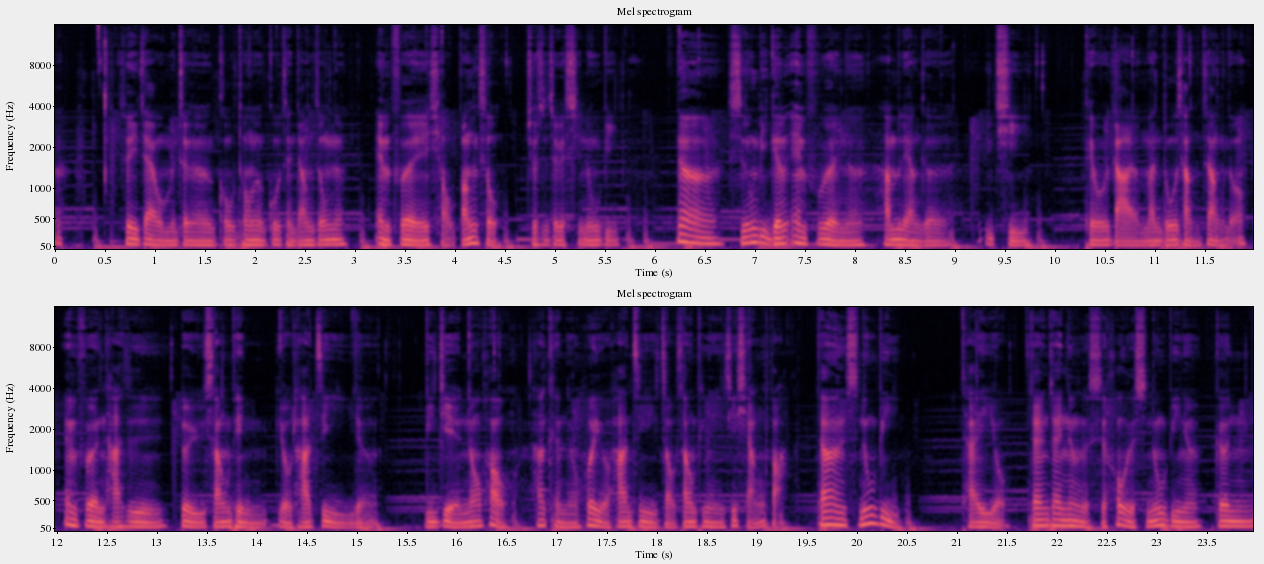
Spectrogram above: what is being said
所以在我们整个沟通的过程当中呢，M 夫人小帮手就是这个史努比。那史努比跟 M 夫人呢，他们两个一起陪我打了蛮多场仗的哦。M 夫人她是对于商品有她自己的。理解 know how，他可能会有他自己找商品的一些想法。当然，史努比他也有，但是在那个时候的史努比呢，跟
